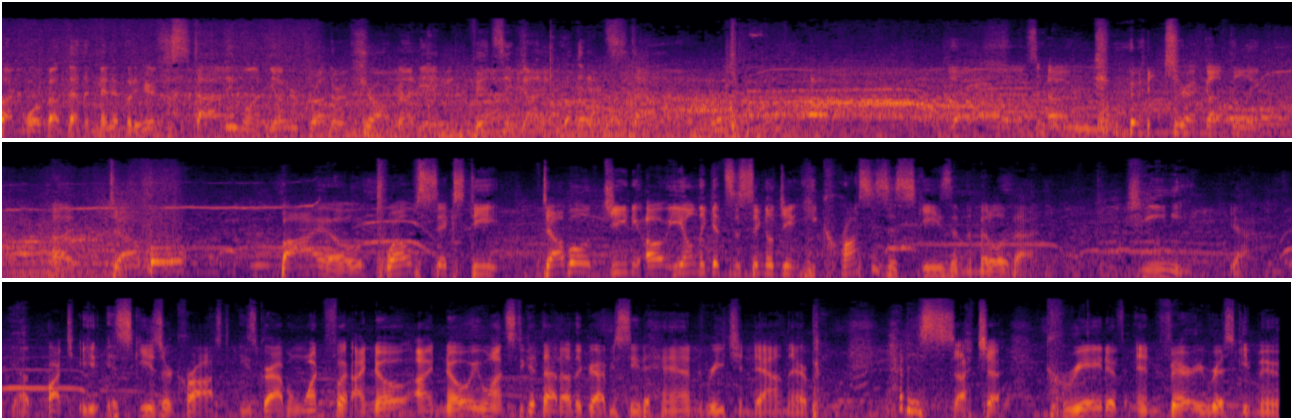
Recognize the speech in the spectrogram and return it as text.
talk more about that in a minute, but here's a stylish one. Younger brother of Charles Gagnier, Vincent Gagnier. Look at that style. That a good trick, Uncle A double bio, 1260, double genie. Oh, he only gets a single genie. He crosses his skis in the middle of that. Genie. Yeah. Yep. Watch, his skis are crossed. He's grabbing one foot. I know, I know he wants to get that other grab. You see the hand reaching down there, but that is such a creative and very risky move.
